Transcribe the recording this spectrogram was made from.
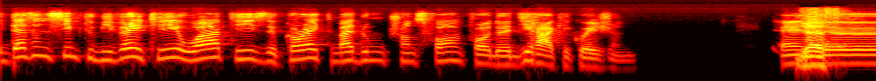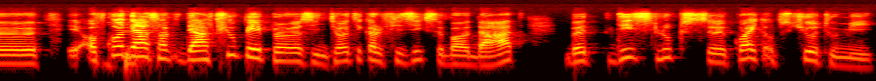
it, doesn't seem to be very clear what is the correct Madelung transform for the Dirac equation. And yes. uh, of course, there are, some, there are few papers in theoretical physics about that, but this looks uh, quite obscure to me.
